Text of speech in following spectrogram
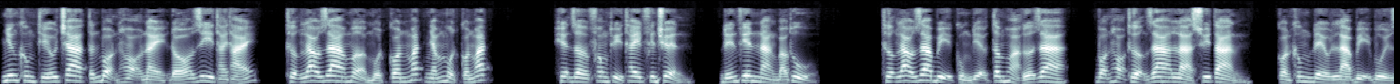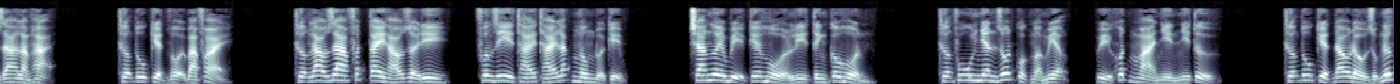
nhưng không thiếu cha tấn bọn họ này đó Di Thái Thái, thượng lao ra mở một con mắt nhắm một con mắt. Hiện giờ phong thủy thay phiên chuyển, đến phiên nàng báo thủ. Thượng lao ra bị cùng địa tâm hỏa hứa ra, bọn họ thượng ra là suy tàn, còn không đều là bị bùi ra làm hại. Thượng tu kiệt vội bà phải. Thượng lao ra phất tay háo rời đi, phương di thái thái lắc mông đuổi kịp. Cha ngươi bị kia hồ ly tinh câu hồn. Thượng phu nhân rốt cuộc mở miệng, ủy khuất mà nhìn nhi tử. Thượng tu kiệt đau đầu rụng nức,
